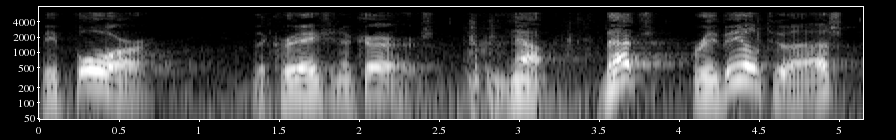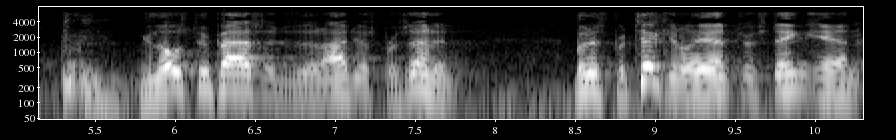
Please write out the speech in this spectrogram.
before the creation occurs. now, that's revealed to us in those two passages that I just presented, but it's particularly interesting in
